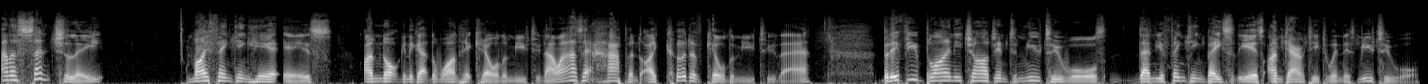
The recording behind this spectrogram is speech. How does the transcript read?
and essentially, my thinking here is I'm not going to get the one hit kill on a Mewtwo. Now, as it happened, I could have killed the Mewtwo there, but if you blindly charge into Mewtwo wars, then your thinking basically is, I'm guaranteed to win this Mewtwo war.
